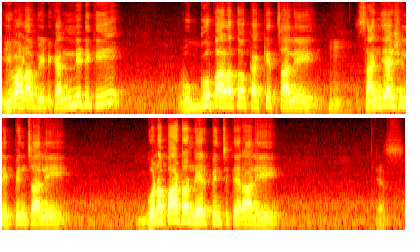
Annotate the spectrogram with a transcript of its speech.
ఇవాళ వీటికి అన్నిటికీ ఉగ్గుపాలతో కక్కించాలి సంజాయిషులు ఇప్పించాలి గుణపాఠం నేర్పించి తీరాలి ఎస్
